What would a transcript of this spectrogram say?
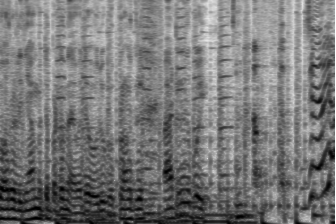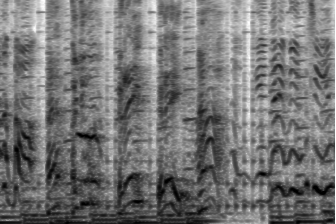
സോറി ഞാൻ മറ്റേ പെട്ടെന്ന് മറ്റേ ഒരു വെപ്രാളത്തിൽ മാറ്റിന് പോയി. ഏ? അയ്യോ എടേ എടേ. എങ്ങനെ ഇനി എന്ത് ചെയ്യും?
